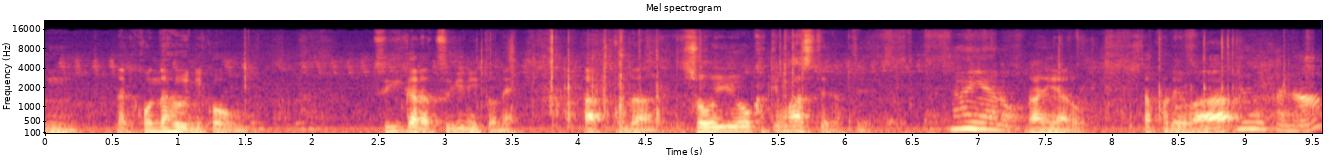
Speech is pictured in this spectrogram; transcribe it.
うん、なんかこんな風にこう次から次にとねあ今度は醤油をかけますってなって。何やろ。何やろ。うさあこれは何かな？よ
